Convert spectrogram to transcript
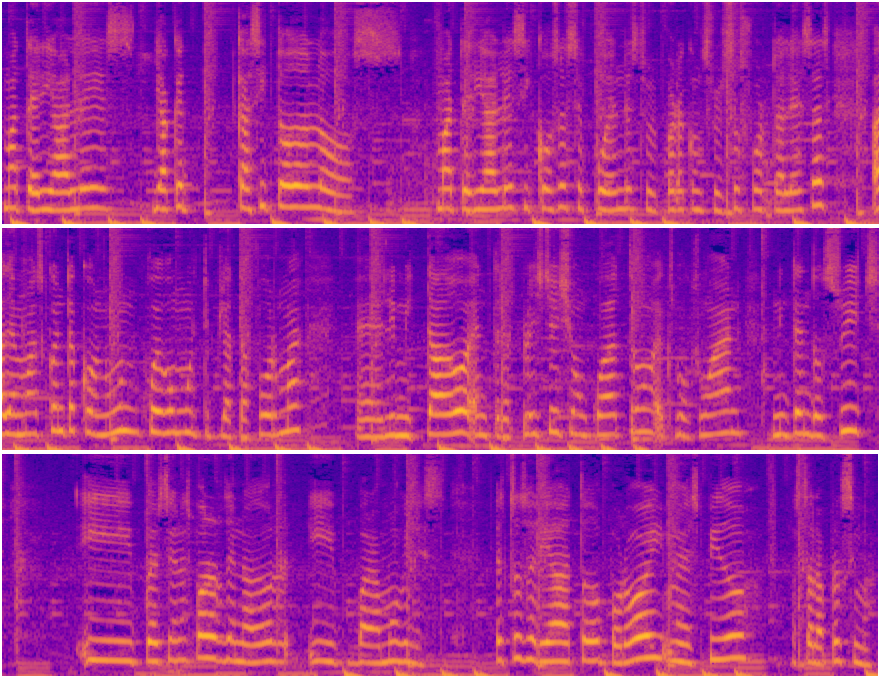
materiales ya que casi todos los materiales y cosas se pueden destruir para construir sus fortalezas. Además cuenta con un juego multiplataforma eh, limitado entre PlayStation 4, Xbox One, Nintendo Switch y versiones para ordenador y para móviles. Esto sería todo por hoy. Me despido. Hasta la próxima.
